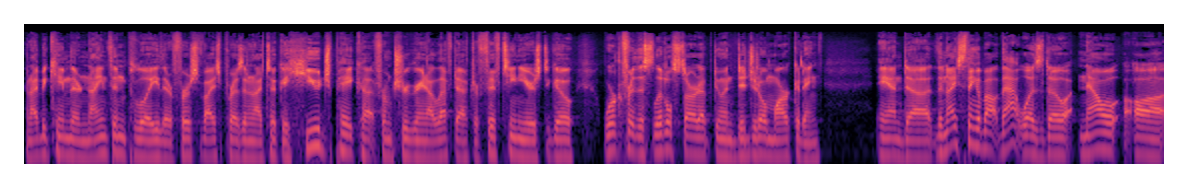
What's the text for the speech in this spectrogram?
And I became their ninth employee, their first vice president. I took a huge pay cut from TruGreen. I left after 15 years to go work for this little startup doing digital marketing. And uh, the nice thing about that was, though, now uh,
